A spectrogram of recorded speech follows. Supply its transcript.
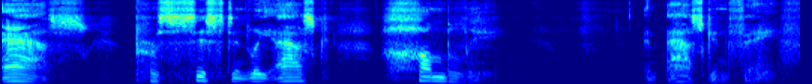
Ask persistently. Ask humbly and ask in faith.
